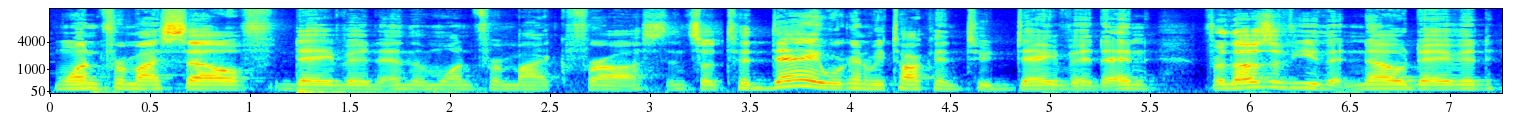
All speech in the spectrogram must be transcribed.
one for myself, David, and then one for Mike Frost. And so today, we're going to be talking to David. And for those of you that know David,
